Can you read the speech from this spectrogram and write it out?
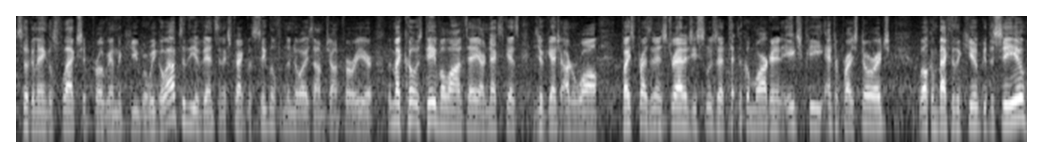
SiliconANGLE's flagship program, theCUBE, where we go out to the events and extract the signal from the noise. I'm John Furrier with my co-host Dave Vellante. Our next guest is Yogesh Agrawal, Vice President Strategy Solutions at Technical Marketing at HP Enterprise Storage. Welcome back to theCUBE, good to see you.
